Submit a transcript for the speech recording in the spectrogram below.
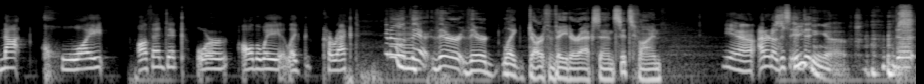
not quite authentic or all the way like correct? You know, they're they're they're like Darth Vader accents. It's fine. Yeah, I don't know. This it, the, Speaking of, the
